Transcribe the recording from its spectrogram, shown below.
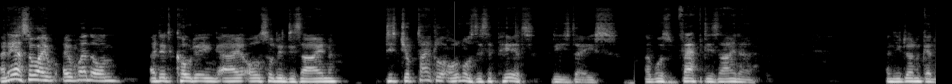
And yeah, so I, I went on I did coding. I also did design. This job title almost disappeared these days. I was web designer. And you don't get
